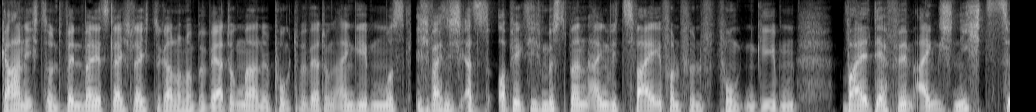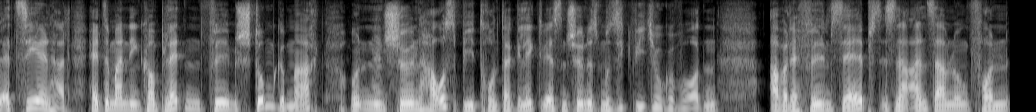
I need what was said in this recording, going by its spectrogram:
Gar nichts. Und wenn man jetzt gleich vielleicht sogar noch eine Bewertung mal, eine Punktebewertung eingeben muss, ich weiß nicht, also objektiv müsste man irgendwie zwei von fünf Punkten geben, weil der Film eigentlich nichts zu erzählen hat. Hätte man den kompletten Film stumm gemacht und einen schönen Housebeat runtergelegt, wäre es ein schönes Musikvideo geworden. Aber der Film selbst ist eine Ansammlung von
